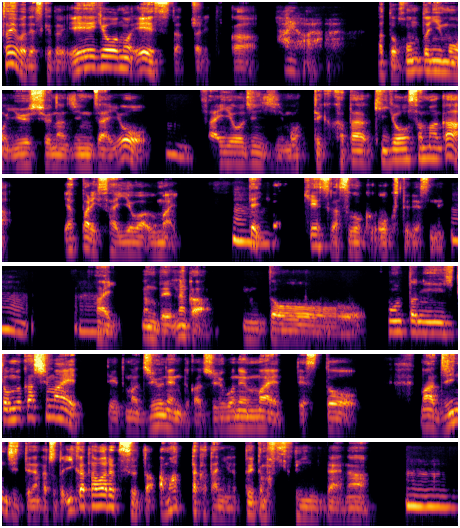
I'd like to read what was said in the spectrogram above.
例えばですけど、営業のエースだったりとか、はいはいはあと本当にもう優秀な人材をい。うん採用人事に持っていく方、企業様が、やっぱり採用はうまいうんっていうケースがすごく多くてですね。うんうんは。い。なので、なんか、うんと、本当に一昔前っていうと、まあ10年とか15年前ですと、まあ人事ってなんかちょっと言い方悪くすると余った方にやっといてもらっていいみたいな、うん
